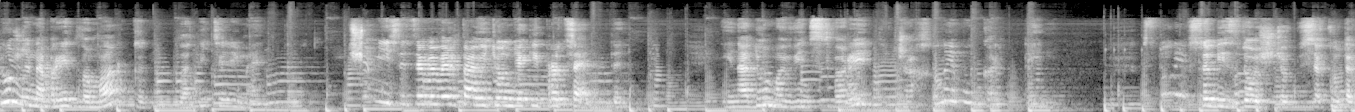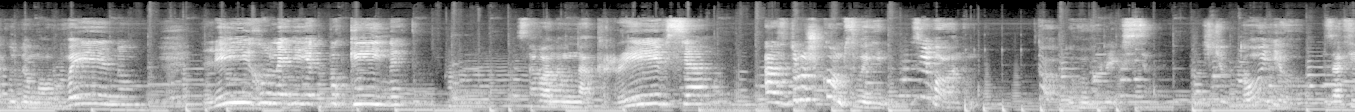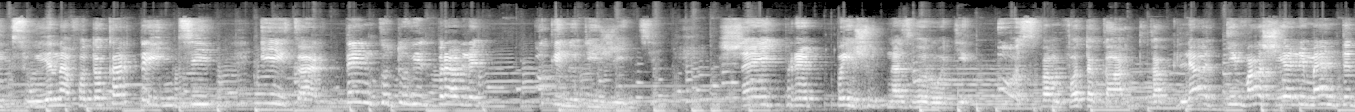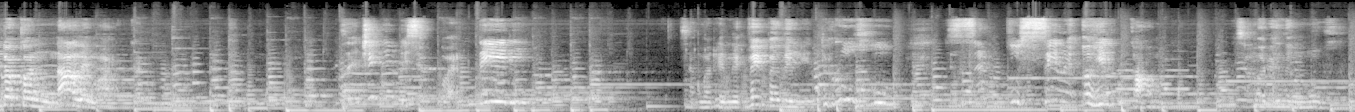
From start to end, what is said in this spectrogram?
Дуже набридло Маркові платити аліменти. Щомісяця вивертають он які проценти. І надумав він створити жахливу картину. Стулив собі з дощок всяку таку домовину, ліг у неї, як покійник, саваном накрився, а з дружком своїм, з Іваном, так договорився, що той його зафіксує на фотокартинці і картинку ту відправлять покинутій жінці. Ще й припишуть на звороті. Ось вам фотокартка, кляті ваші аліменти доконали, Марка. Зачинилися в квартирі, заморили, випили літруху, закусили огірками, заморили муху.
